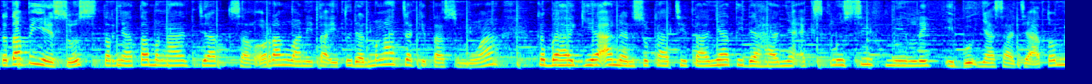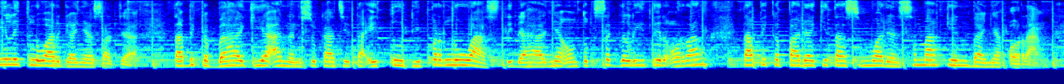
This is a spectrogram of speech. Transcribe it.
Tetapi Yesus ternyata mengajak seorang wanita itu dan mengajak kita semua kebahagiaan dan sukacitanya tidak hanya eksklusif milik ibunya saja atau milik keluarganya saja. Tapi kebahagiaan dan sukacita itu diperluas tidak hanya untuk segelitir orang tapi kepada kita semua dan semakin banyak orang.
